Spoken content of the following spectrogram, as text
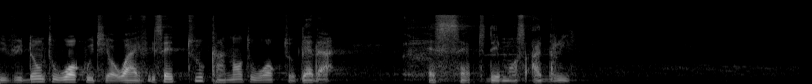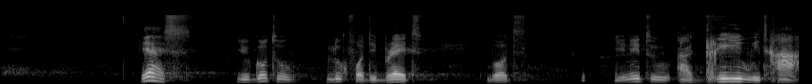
If you don't walk with your wife, he said, two cannot walk together except they must agree. Yes, you go to look for the bread, but you need to agree with her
